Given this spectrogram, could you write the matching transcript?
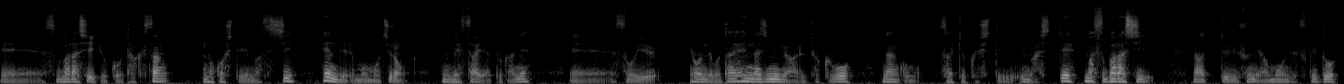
えー、素晴らしい曲をたくさん残していますしヘンデルももちろんそのメサイアとかね、えー、そういう日本でも大変馴染みがある曲を何個も作曲していまして、まあ、素晴らしいなというふうには思うんですけど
